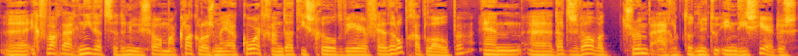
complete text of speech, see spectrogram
Uh, ik verwacht eigenlijk niet dat ze er nu zomaar klakkeloos mee akkoord gaan dat die schuld weer verderop gaat lopen. En uh, dat is wel wat Trump eigenlijk tot nu toe indiceert. Dus,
